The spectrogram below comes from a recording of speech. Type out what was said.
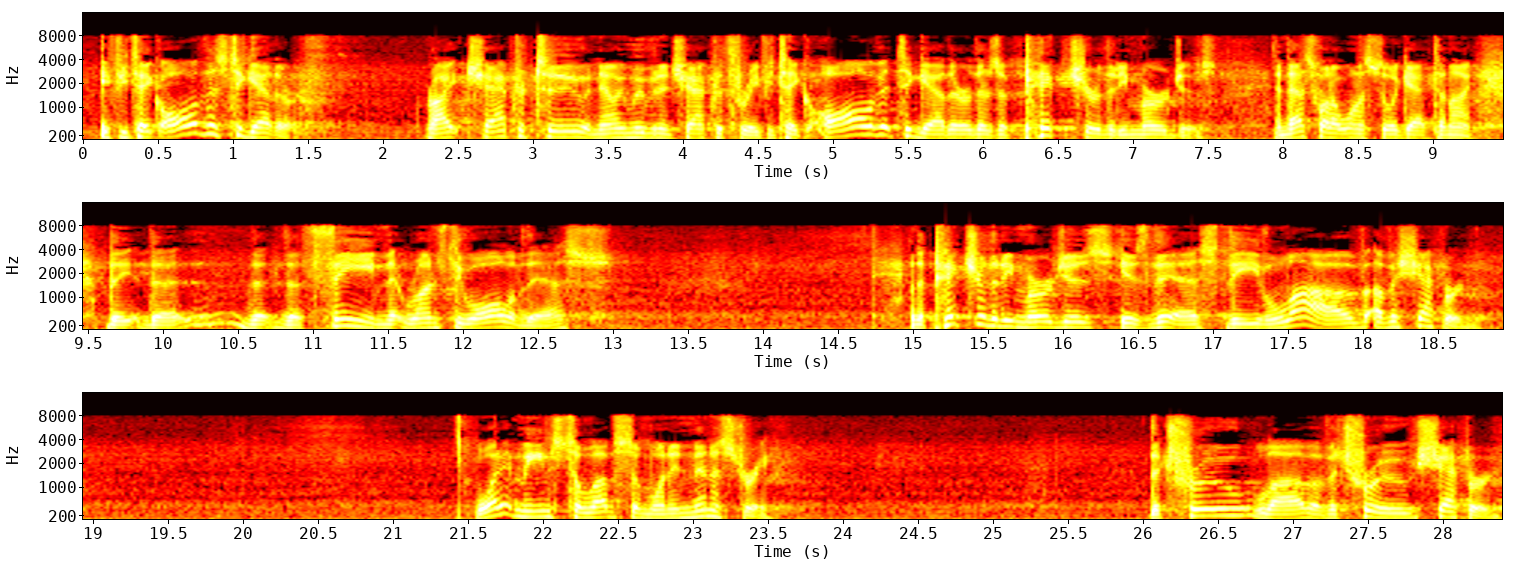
If you take all of this together, right, chapter 2, and now we move into chapter 3, if you take all of it together, there's a picture that emerges. And that's what I want us to look at tonight. The, the, the, the theme that runs through all of this. And the picture that emerges is this the love of a shepherd. What it means to love someone in ministry the true love of a true shepherd.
